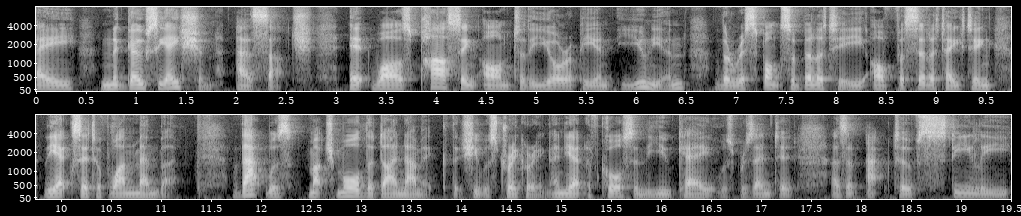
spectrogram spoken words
a negotiation as such. It was passing on to the European Union the responsibility of facilitating the exit of one member. That was much more the dynamic that she was triggering. And yet, of course, in the UK, it was presented as an act of steely,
